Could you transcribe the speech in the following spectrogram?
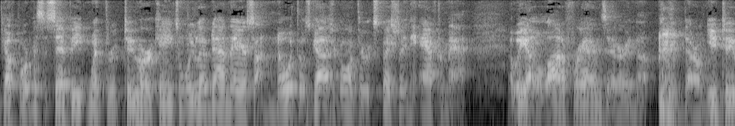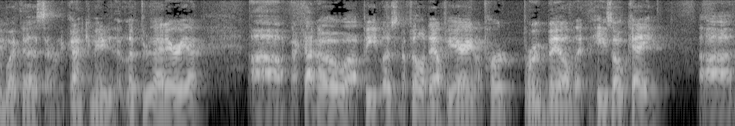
Gulfport, Mississippi, went through two hurricanes when we lived down there, so I know what those guys are going through, especially in the aftermath. We got a lot of friends that are in the, that are on YouTube with us, that are in the gun community that live through that area. Uh, like I know uh, Pete lives in the Philadelphia area, and I've heard through Bill that he's okay. Uh,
